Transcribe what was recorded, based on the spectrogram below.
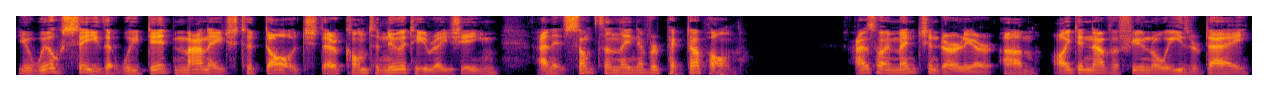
you will see that we did manage to dodge their continuity regime, and it's something they never picked up on. As I mentioned earlier, um, I didn't have a funeral either day,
